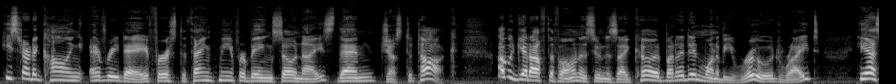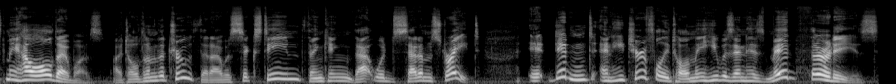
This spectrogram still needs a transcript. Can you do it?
He started calling every day, first to thank me for being so nice, then just to talk. I would get off the phone as soon as I could, but I didn't want to be rude, right? He asked me how old I was. I told him the truth, that I was 16, thinking that would set him straight. It didn't, and he cheerfully told me he was in his mid 30s.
